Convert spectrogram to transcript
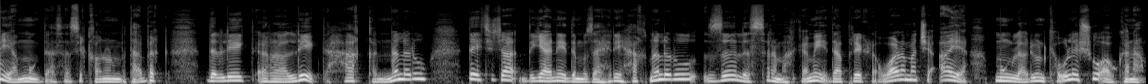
آیا موږ د اساسي قانون مطابق د لیګ را لیګ حق نه لرو د احتجاج یعنی د مظاهره حق نه لرو زه له سره محکمې دا پریکړه غواړم چې آیا موږ لاریون کولای شو او کنه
